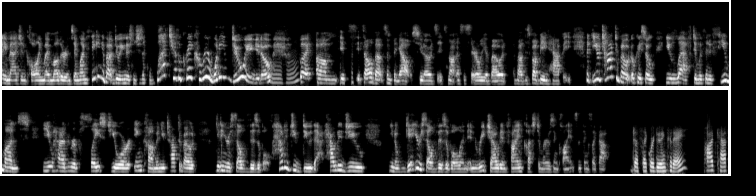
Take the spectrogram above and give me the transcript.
I, imagine calling my mother and saying well i'm thinking about doing this. And she's like what? You have a great career. What are you doing? You know? Mm-hmm. but um, it's it's all about something else you know? It's it's not necessarily about about this about being happy. But you talked about okay so you left and within a few months you had replaced your income and you talked about getting yourself visible. How did you do that? How did you, you know, get yourself visible and, and reach out and find customers and clients and things like that? Just like we're doing today. Podcasts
